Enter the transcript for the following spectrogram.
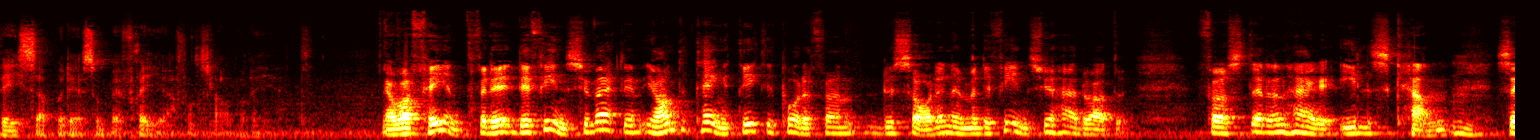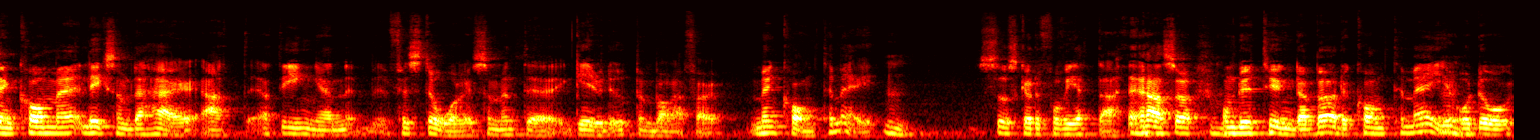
Visa på det som befriar från slaveriet. Ja, vad fint. För det, det finns ju verkligen, jag har inte tänkt riktigt på det förrän du sa det nu, men det finns ju här då att Först är den här ilskan. Mm. Sen kommer liksom det här att, att ingen förstår som inte Gud uppenbarar för. Men kom till mig. Mm. Så ska du få veta. Alltså om du är tyngd av bördor, kom till mig. Mm. Och då,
